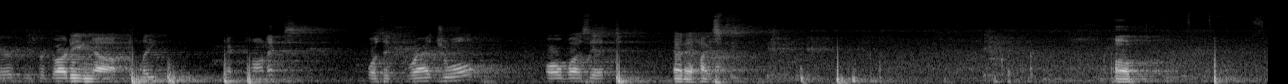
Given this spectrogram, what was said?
here is regarding uh, plate tectonics. Was it gradual or was it at a high speed? Uh,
